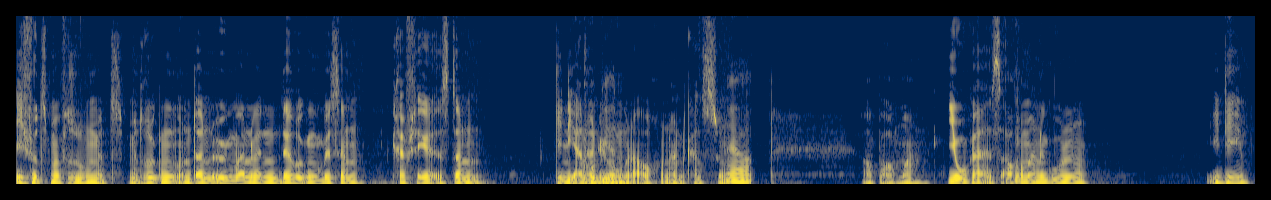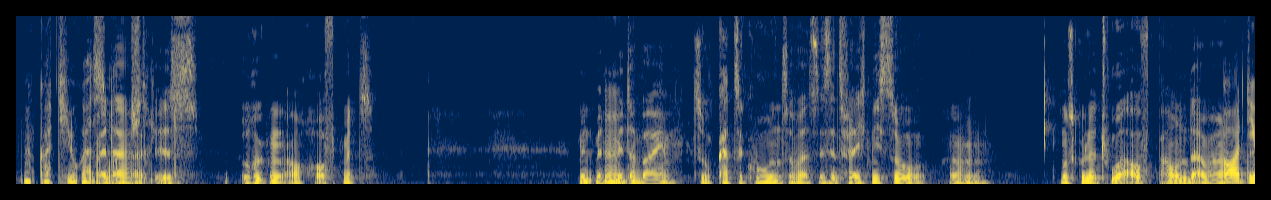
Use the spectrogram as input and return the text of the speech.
Ich würde es mal versuchen mit, mit Rücken und dann irgendwann, wenn der Rücken ein bisschen kräftiger ist, dann gehen die anderen Probieren. Übungen auch und dann kannst du Ja. auch Bauch machen. Yoga ist auch immer eine gute Idee, Oh Gott, Yoga ist weil so da ist Rücken auch oft mit, mit, mit, Mhm. mit dabei. So Katze, Kuh und sowas. Ist jetzt vielleicht nicht so ähm, Muskulatur aufbauend, aber Oh, die,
